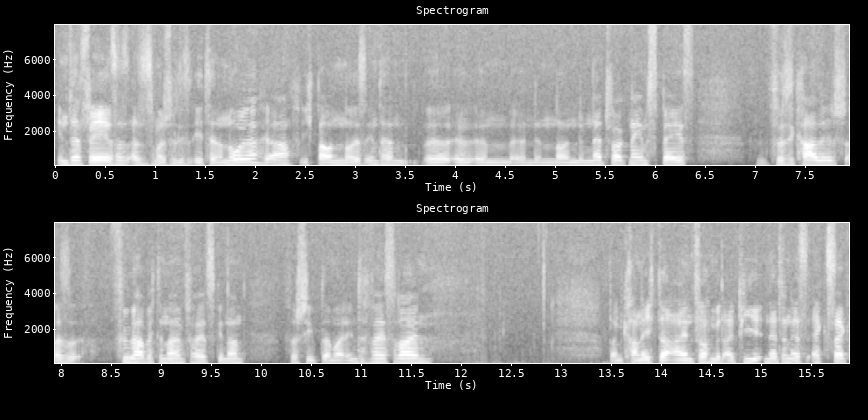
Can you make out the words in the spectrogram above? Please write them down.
Interfaces, also zum Beispiel das Ethernet 0, ja, ich baue ein neues Internet, äh, in, in den neuen Network Namespace, physikalisch, also Fü habe ich den einfach jetzt genannt, verschiebt da mein Interface rein. Dann kann ich da einfach mit IP NetNS exec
